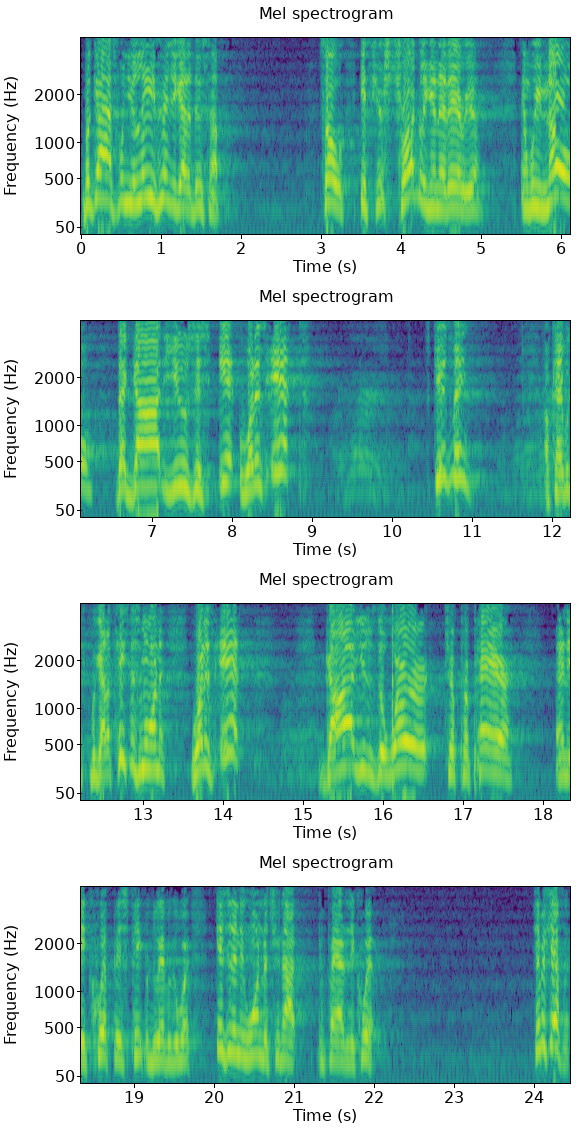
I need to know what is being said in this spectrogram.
But guys, when you leave here, you got to do something. So if you're struggling in that area, and we know that God uses it, what is it? Excuse me? Okay, we, we got to teach this morning. What is it? God uses the word to prepare and equip his people to do every good work. Is it any wonder that you're not prepared and equipped? Hear me carefully.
